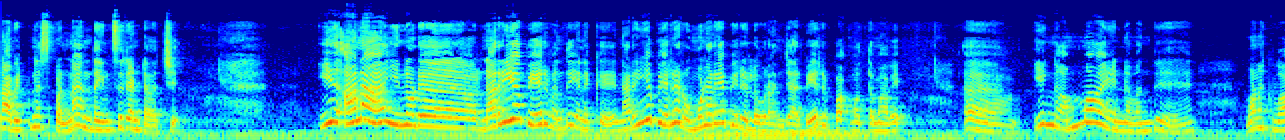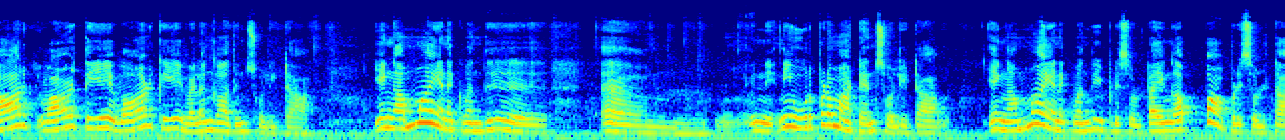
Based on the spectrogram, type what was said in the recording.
நான் விட்னஸ் பண்ண இந்த இன்சிடெண்ட்டை வச்சு. இது ஆனால் என்னோட நிறைய பேர் வந்து எனக்கு நிறைய பேர் ரொம்ப நிறைய பேர் இல்லை. ஒரு அஞ்சாறு பேர் இருப்பா மொத்தமாகவே எங்கள் அம்மா என்னை வந்து உனக்கு வாழ் வாழ்த்தையே வாழ்க்கையே விளங்காதுன்னு சொல்லிட்டா. எங்கள் அம்மா எனக்கு வந்து நீ- உருப்பட மாட்டேன்னு சொல்லிட்டா. எங்கள் அம்மா எனக்கு வந்து இப்படி சொல்லிட்டா எங்கள் அப்பா அப்படி சொல்லிட்டா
